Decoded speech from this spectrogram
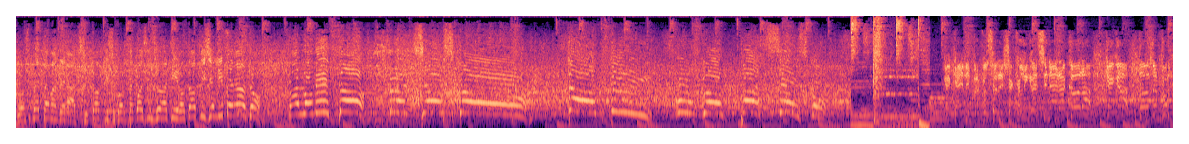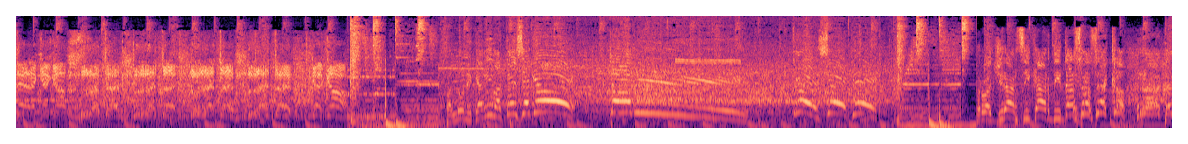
Lo aspetta Materazzi, Totti si porta quasi in zona tiro, Totti si è liberato, pallonetto, Francesco! Totti! Un gol pazzesco! Cacà in ripercussione, cerca l'ingresso in area ancora, Cacà, davanti al portiere, Cacà, rete, rete, rete, rete, Cacà! Il pallone che arriva, Trezeguet! Totti! Trezeguet! Prova a girarsi Icardi, destro secco, rete,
